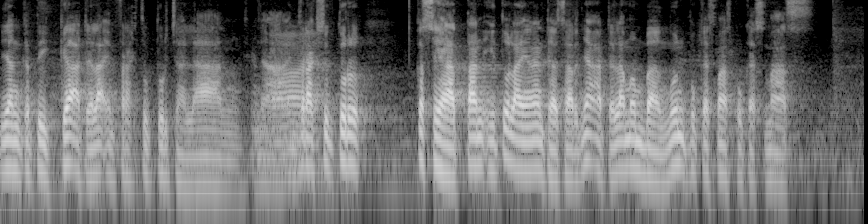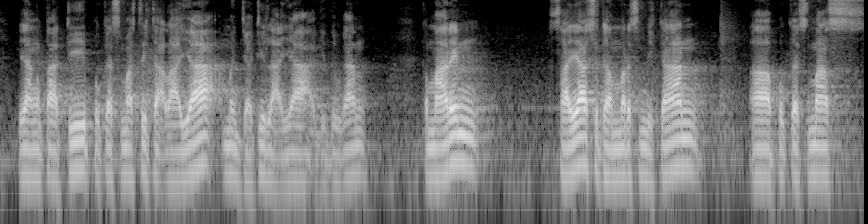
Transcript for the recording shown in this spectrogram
Yang ketiga adalah infrastruktur jalan. Nah, infrastruktur kesehatan itu layanan dasarnya adalah membangun puskesmas-puskesmas. Yang tadi puskesmas tidak layak menjadi layak gitu kan. Kemarin saya sudah meresmikan uh, puskesmas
